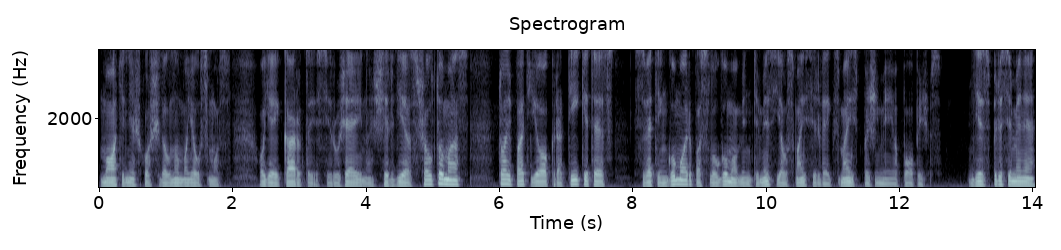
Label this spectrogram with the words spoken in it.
motiniško švelnumo jausmus, o jei kartais ir užeina širdies šaltumas, tuoj pat jo kratykitės svetingumo ir paslaugumo mintimis, jausmais ir veiksmais pažymėjo popiežius. Jis prisiminė,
